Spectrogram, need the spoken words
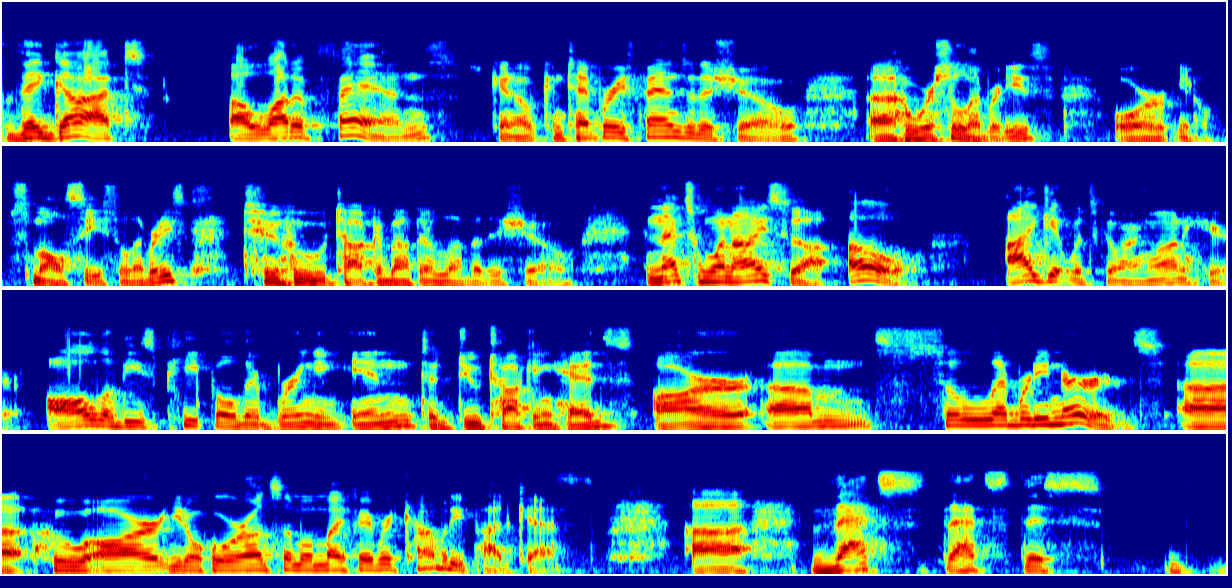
they got a lot of fans, you know, contemporary fans of the show, uh, who were celebrities or you know small C celebrities, to talk about their love of the show, and that's when I saw, oh. I get what's going on here. All of these people they're bringing in to do talking heads are um, celebrity nerds uh, who are, you know, who are on some of my favorite comedy podcasts. Uh, that's that's this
